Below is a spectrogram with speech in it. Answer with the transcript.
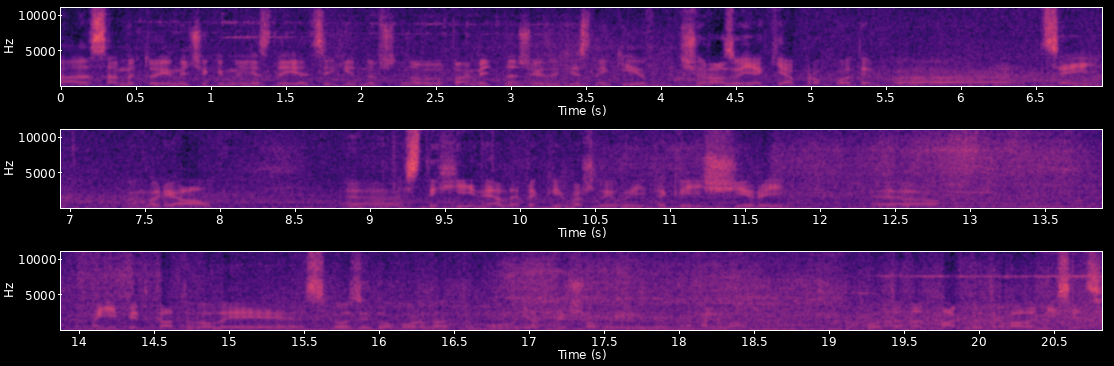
е, саме той імідж, який мені здається гідно вшановує пам'ять наших захисників. Щоразу, як я проходив цей меморіал, е, стихійний, але такий важливий і такий щирий, е, мені підкатували сльози до горла, тому я прийшов і намалював. Робота над маркою тривала місяць.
